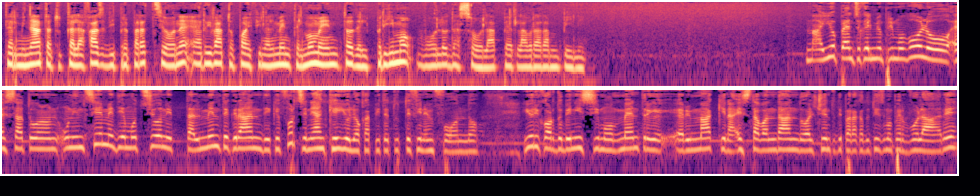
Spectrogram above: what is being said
Terminata tutta la fase di preparazione, è arrivato poi finalmente il momento del primo volo da sola per Laura Rampini. Ma io penso che il mio primo volo è stato un, un, insieme di emozioni talmente grandi che forse neanche io le ho capite tutte fino in fondo. Io ricordo benissimo mentre ero in macchina e stavo andando al centro di paracadutismo per volare,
